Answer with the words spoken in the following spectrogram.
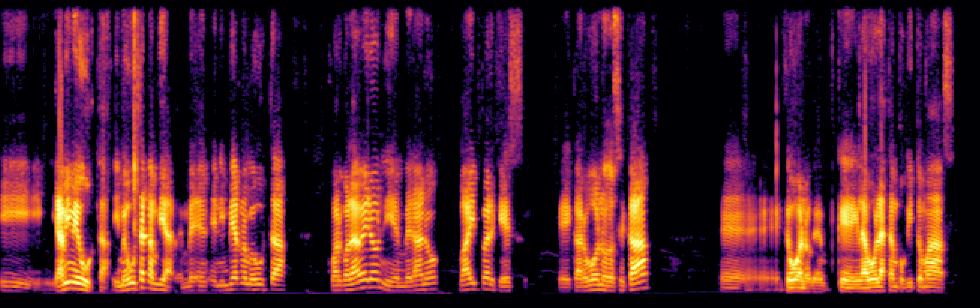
y, a mí me gusta, y me gusta cambiar. En, invierno me gusta jugar con la Veron y en verano Viper, que es eh, carbono 12K, eh, que bueno, que, la bola está un poquito más,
